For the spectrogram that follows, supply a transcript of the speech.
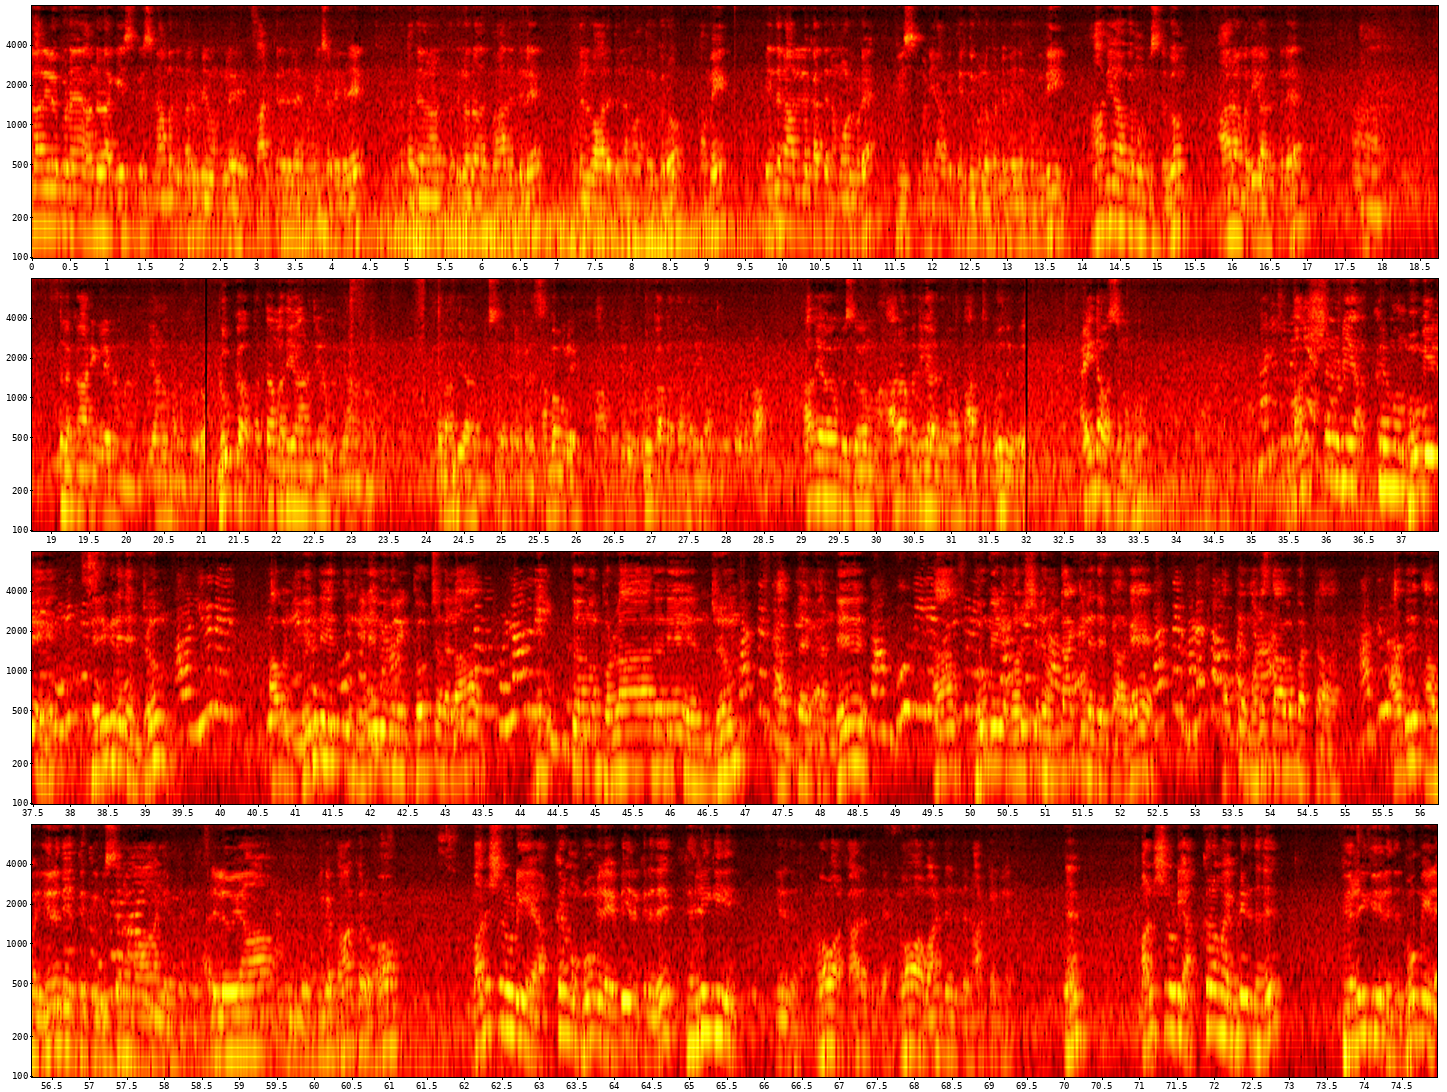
நாளில கூட ஆண்டோராக இயேசு கிறிஸ்து நாமத்தை மறுபடியும் உங்களை பார்க்கிறதுல மகிழ்ச்சி அடைகிறேன். இந்த பதினோராவது மாதத்திலே முதல் வாரத்தில் நம்ம வந்திருக்கிறோம். ஆமே இந்த நாளில கத்த நம்மோடு கூட பேசும்படியாக தெரிந்து கொள்ளப்பட்ட வேத பகுதி ஆதியாகம புஸ்தகம் ஆறாம் அதிகாரத்துல சில காரியங்களை நம்ம தியானம் பண்ண போறோம். லூக்கா பத்தாம் அதிகாரத்தையும் நம்ம தியானம் பண்ண போறோம். முதல் ஆதியாகம புஸ்தகத்தில் இருக்கிற சம்பவங்களை பார்த்துட்டு லூக்கா பத்தாம் அதிகாரத்தில் போகலாம். ஆதியாகம புஸ்தகம் ஆறாம் அதிகாரத்தை நம்ம பார்க்கும்போது ஐந்தாம் வசனமும் மனுஷனுடைய அக்கிரமம் பூமியிலே பெருகிறது என்றும் அவன் இருதய- அவன் இருதயத்தின் நினைவுகளின் தோற்றமெல்லாம் நித்தமும் பொல்லாததே என்றும் கர்த்தர் கண்டு தாம் பூமியிலே மனுஷனை உண்டாக்கினதற்காக கர்த்தர் மனஸ்தாபப்பட்டார். அது அவர் இருதயத்துக்கு விசனமாய் இருந்தது அல்லேலூயா இங்க பார்க்குறோம். மனுஷனுடைய அக்கிரமம் பூமியில எப்படி இருக்கிறது? பெருகி இருந்தது. நோவா காலத்துல நோவா வாழ்ந்திருந்த நாட்கள்ல. மனுஷனுடைய அக்கிரமம் எப்படி இருந்தது? பெருகி இருந்தது. பூமியில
